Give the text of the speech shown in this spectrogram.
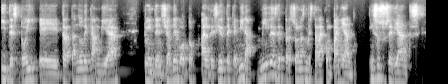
y te estoy eh, tratando de cambiar tu intención de voto al decirte que, mira, miles de personas me están acompañando. Eso sucedía antes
